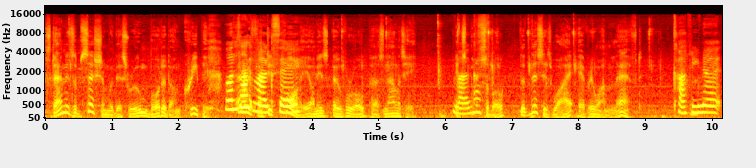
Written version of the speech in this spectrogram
Stanley's obsession with this room bordered on creepy. What does and that mug reflected say? poorly on his overall personality. It's possible that this is why everyone left. Coffee nut.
